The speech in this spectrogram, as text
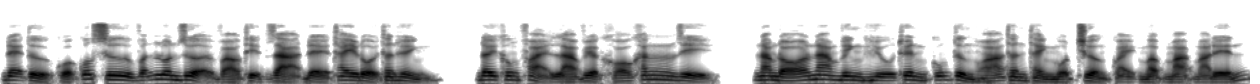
đệ tử của quốc sư vẫn luôn dựa vào thịt giả để thay đổi thân hình, đây không phải là việc khó khăn gì, năm đó Nam Vinh Hữu Thuyên cũng từng hóa thân thành một trưởng quậy mập mạp mà đến.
